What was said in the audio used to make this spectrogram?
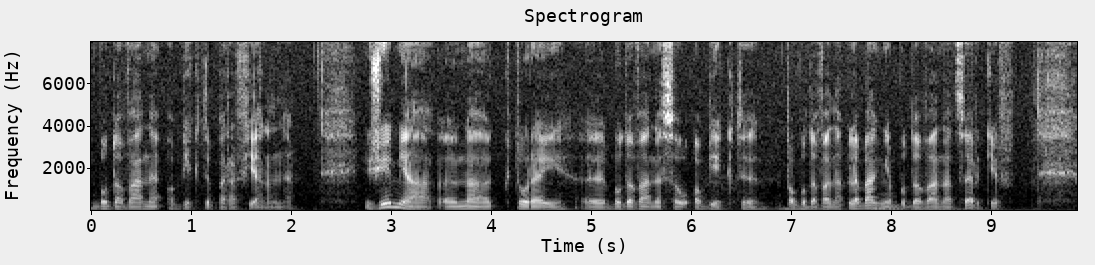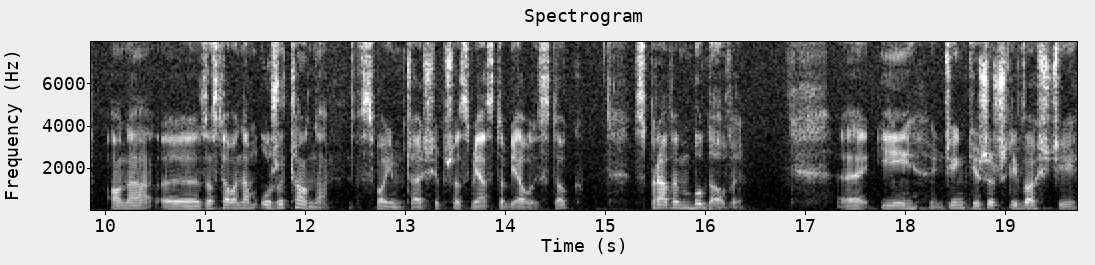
budowane obiekty parafialne. Ziemia, e, na której e, budowane są obiekty, pobudowana plebania, budowana cerkiew, ona e, została nam użyczona w swoim czasie przez miasto Białystok z prawem budowy. I dzięki życzliwości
